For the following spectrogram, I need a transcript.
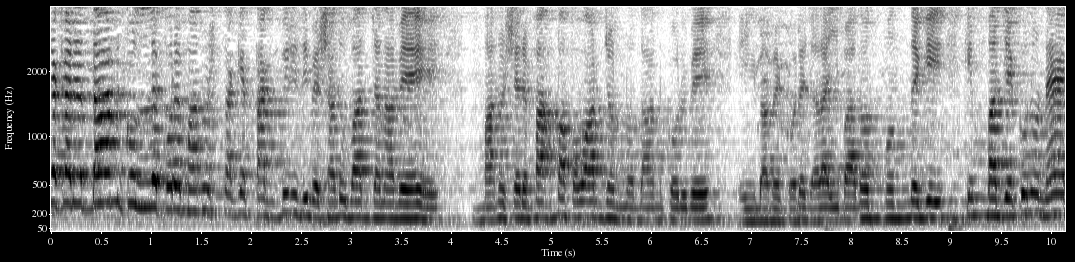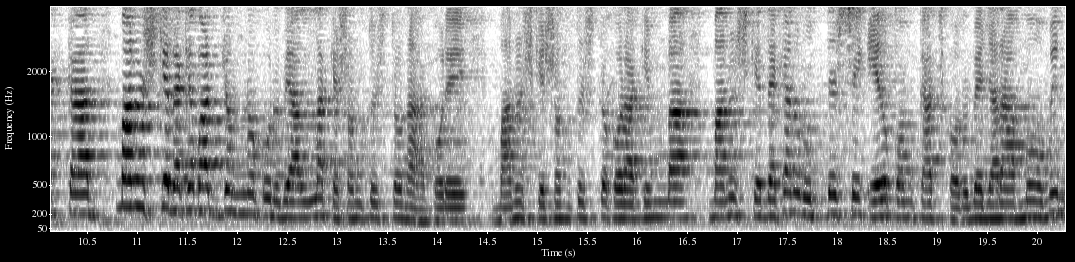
যেখানে দান করলে পরে মানুষ তাকে তাকবির দিবে, সাধুবাদ জানাবে। মানুষের বাহবা পাওয়ার জন্য দান করবে। এইভাবে করে যারা ইবাদত বন্দেগি কিংবা যে কোনো ন্যাক কাজ মানুষকে দেখাবার জন্য করবে, আল্লাহকে সন্তুষ্ট না করে, মানুষকে সন্তুষ্ট করা কিংবা মানুষকে দেখানোর উদ্দেশ্যে এরকম কাজ করবে যারা মোমেন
